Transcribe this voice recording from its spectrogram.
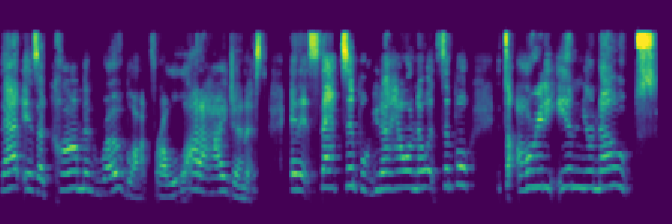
That is a common roadblock for a lot of hygienists. And it's that simple. You know how I know it's simple? It's already in your notes.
